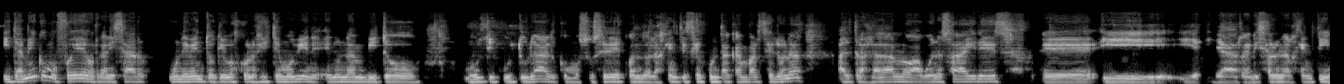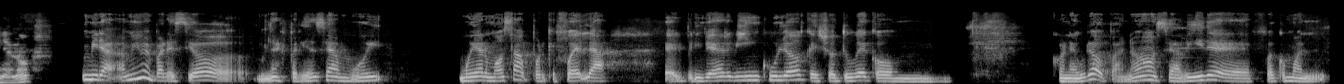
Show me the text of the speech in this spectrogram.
Y también cómo fue organizar un evento que vos conociste muy bien en un ámbito multicultural, como sucede cuando la gente se junta acá en Barcelona, al trasladarlo a Buenos Aires eh, y, a realizarlo en Argentina, ¿no? Mira, a mí me pareció una experiencia muy, muy hermosa porque fue la, el primer vínculo que yo tuve con con Europa, ¿no? O sea, Vide fue como el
